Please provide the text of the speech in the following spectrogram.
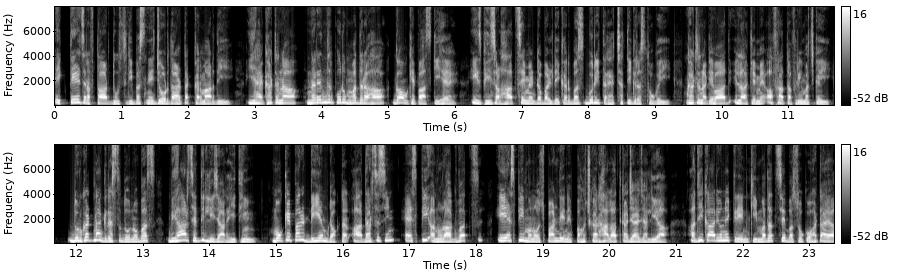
एक तेज रफ्तार दूसरी बस ने जोरदार टक्कर मार दी। यह घटना नरेंद्रपुर मदरहा गाँव के पास की है। इस भीषण हादसे में डबल डेकर बस बुरी तरह क्षतिग्रस्त हो गई। घटना के बाद इलाके में अफरा तफरी मच गई। दुर्घटनाग्रस्त दोनों बस बिहार से दिल्ली जा रही थीं। मौके पर DM doctor Adarsh Singh, SP Anurag Vats, ASP Manoj Pandey ने पहुंचकर हालात का जायजा लिया। अधिकारियों ने क्रेन की मदद से बसों को हटाया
